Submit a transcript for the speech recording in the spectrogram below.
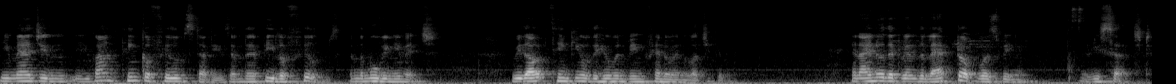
imagine, you can't think of film studies and the appeal of films and the moving image without thinking of the human being phenomenologically. And I know that when the laptop was being researched,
